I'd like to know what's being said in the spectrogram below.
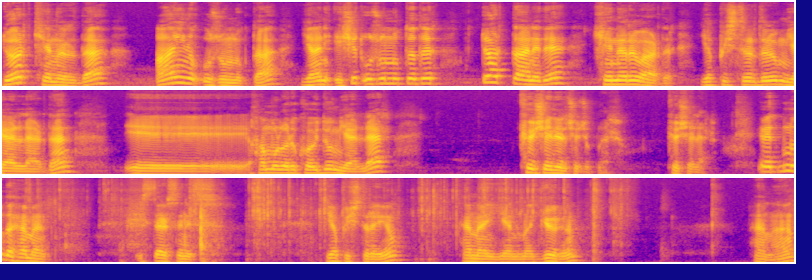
dört kenarı da aynı uzunlukta yani eşit uzunluktadır. Dört tane de kenarı vardır. Yapıştırdığım yerlerden e, hamurları koyduğum yerler köşeleri çocuklar. Köşeler. Evet bunu da hemen isterseniz yapıştırayım. Hemen yanına görün. Hemen.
